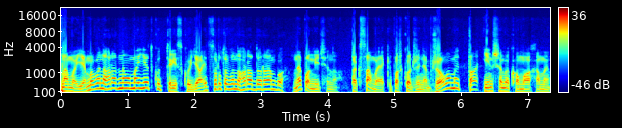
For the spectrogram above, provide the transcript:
На моєму виноградному маєтку тріску ягід сорту винограду Рембо не помічено, так само як і пошкодження бджолами та іншими комахами.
